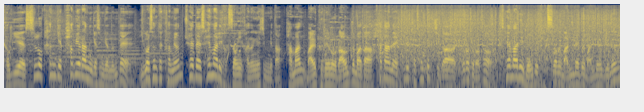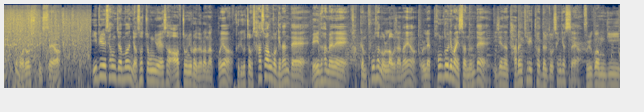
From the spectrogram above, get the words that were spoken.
거기에 슬롯 한 개 파괴라는 게 생겼는데 이걸 선택하면 최대 3마리 각성이 가능해집니다. 다만 말 그대로 라운드마다 하단에 캐릭터 선택지가 줄어들어서 3마리 모두 각성 만렙을 만들기는 좀 어려울 수도 있어요. 1일 상점은 6종류에서 9종류로 늘어났고요. 그리고 좀 사소한 거긴 한데 메인 화면에 가끔 풍선 올라오잖아요. 원래 펑돌이만 있었는데 이제는 다른 캐릭터들도 생겼어요. 불검기,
